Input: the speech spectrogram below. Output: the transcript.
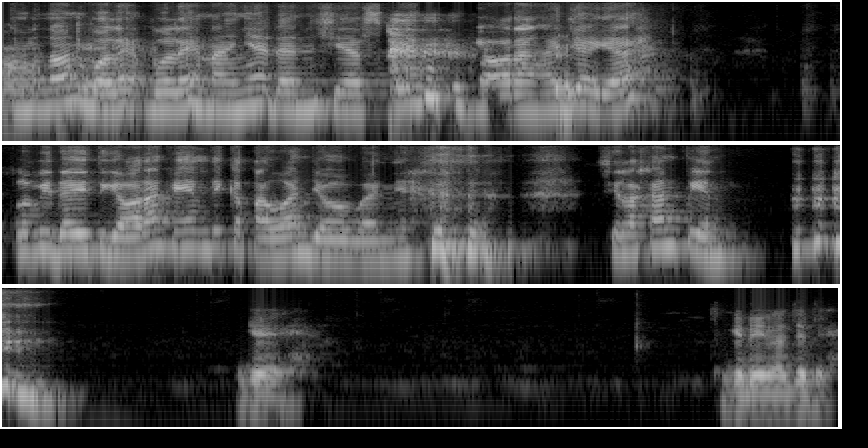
Oh, Teman-teman okay. boleh boleh nanya dan share screen tiga orang aja ya. Lebih dari tiga orang kayaknya nanti ketahuan jawabannya. silahkan pin. Oke. Okay. Gedein aja deh.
